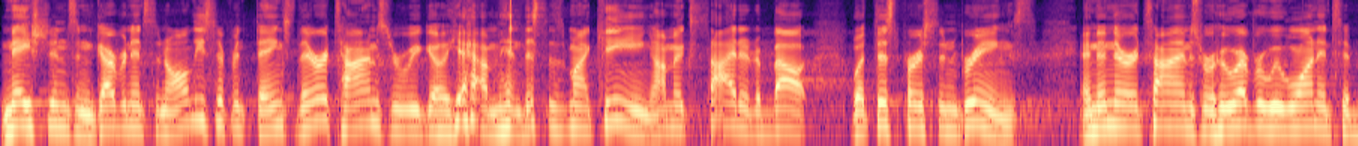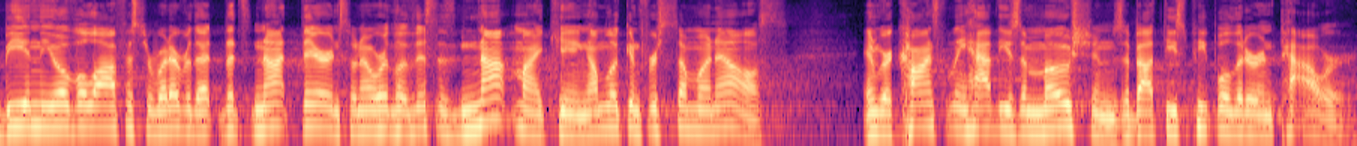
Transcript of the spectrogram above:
nations and governance and all these different things. There are times where we go, yeah, man, this is my king. I'm excited about what this person brings. And then there are times where whoever we wanted to be in the Oval Office or whatever, that, that's not there. And so now we're like, this is not my king. I'm looking for someone else. And we constantly have these emotions about these people that are in power.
